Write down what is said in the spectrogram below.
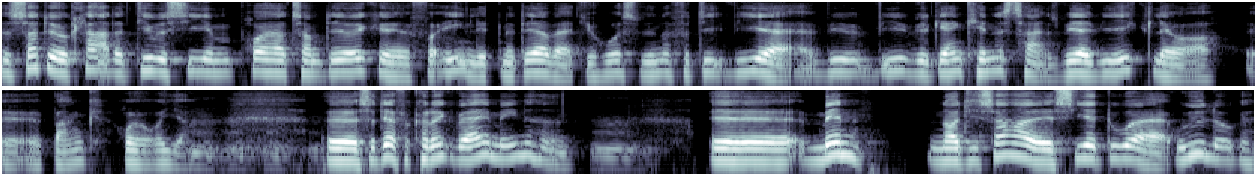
så er det jo klart, at de vil sige, jamen, prøv høre Tom, det er jo ikke øh, forenligt med det at være et Jehovas vidner, fordi vi, er, vi, vi vil gerne kendetegnes ved, at vi ikke laver øh, bankrøverier. Mm, mm, mm. Øh, så derfor kan du ikke være i menigheden. Mm. Øh, men når de så øh, siger, at du er udelukket,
